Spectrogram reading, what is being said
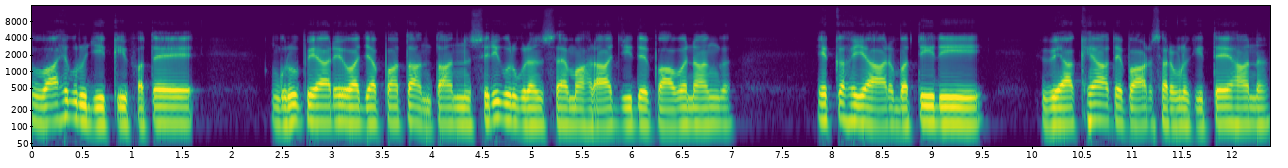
ਵਾਹਿਗੁਰੂ ਜੀ ਕੀ ਫਤਿਹ। ਗੁਰੂ ਪਿਆਰਿਓ ਅੱਜ ਆਪਾਂ ਧੰਨ ਧੰਨ ਸ੍ਰੀ ਗੁਰੂ ਗ੍ਰੰਥ ਸਾਹਿਬ ਮਹਾਰਾਜ ਜੀ ਦੇ ਪਾਵਨ ਅੰਗ 1032 ਦੀ ਵਿਆਖਿਆ ਅਤੇ ਪਾਠ ਸਰਵਣ ਕੀਤੇ ਹਨ।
